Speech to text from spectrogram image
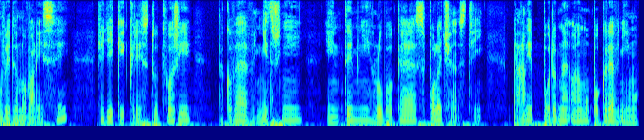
Uvědomovali si, že díky Kristu tvoří takové vnitřní, intimní, hluboké společenství, právě podobné onomu pokrevnímu,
